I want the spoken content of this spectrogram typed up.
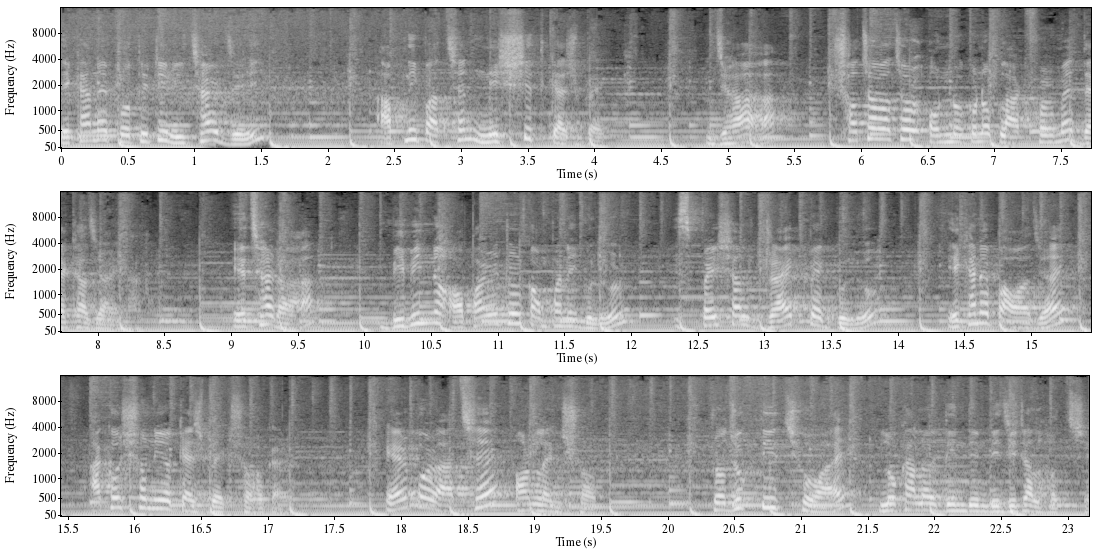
এখানে প্রতিটি রিচার্জেই আপনি পাচ্ছেন নিশ্চিত ক্যাশব্যাক, যা সচরাচর অন্য কোনো প্ল্যাটফর্মে দেখা যায় না। এছাড়া বিভিন্ন অপারেটর কোম্পানিগুলোর স্পেশাল ড্রাইভ প্যাকগুলো এখানে পাওয়া যায় আকর্ষণীয় ক্যাশব্যাক সহকারে। এরপর আছে অনলাইন শপ প্রযুক্তির ছোঁয়ায় লোকালয় দিন দিন ডিজিটাল হচ্ছে।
